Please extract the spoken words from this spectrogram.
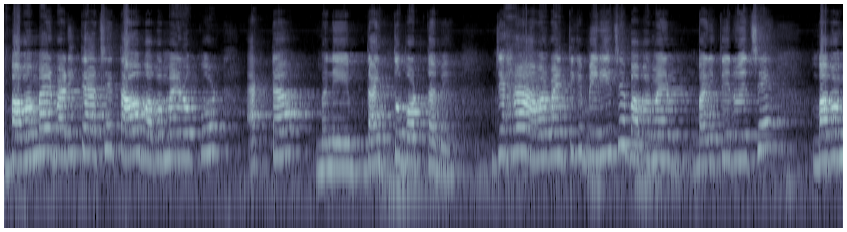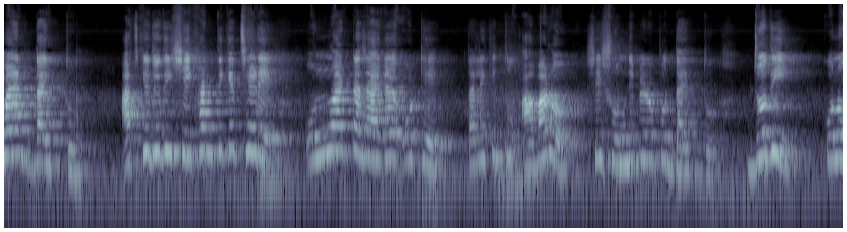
বাবা মায়ের বাড়িতে আছে, তাও বাবা মায়ের ওপর একটা মানে দায়িত্ব বর্তাবে। যে হ্যাঁ আমার বাড়ি থেকে বেরিয়েছে, বাবা মায়ের বাড়িতে রয়েছে, বাবা মায়ের দায়িত্ব। আজকে যদি সেখান থেকে ছেড়ে অন্য একটা জায়গায় ওঠে, তাহলে কিন্তু আবারও সেই সন্দীপের ওপর দায়িত্ব। যদি কোনো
